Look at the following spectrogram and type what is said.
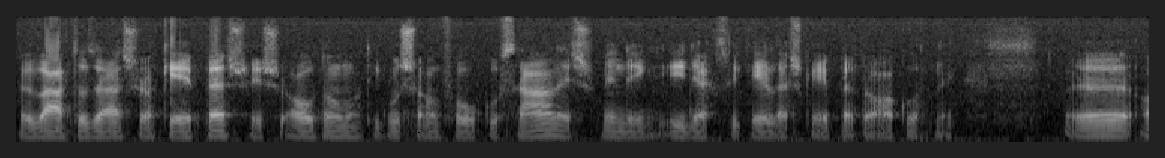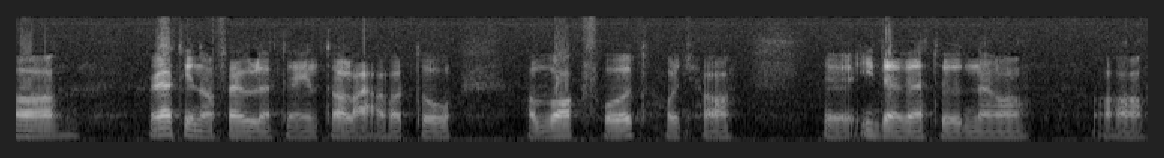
változásra képes, és automatikusan fókuszál, és mindig igyekszik éles képet alkotni. A retina felületein található a vakfolt, hogyha ide vetődne a, a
